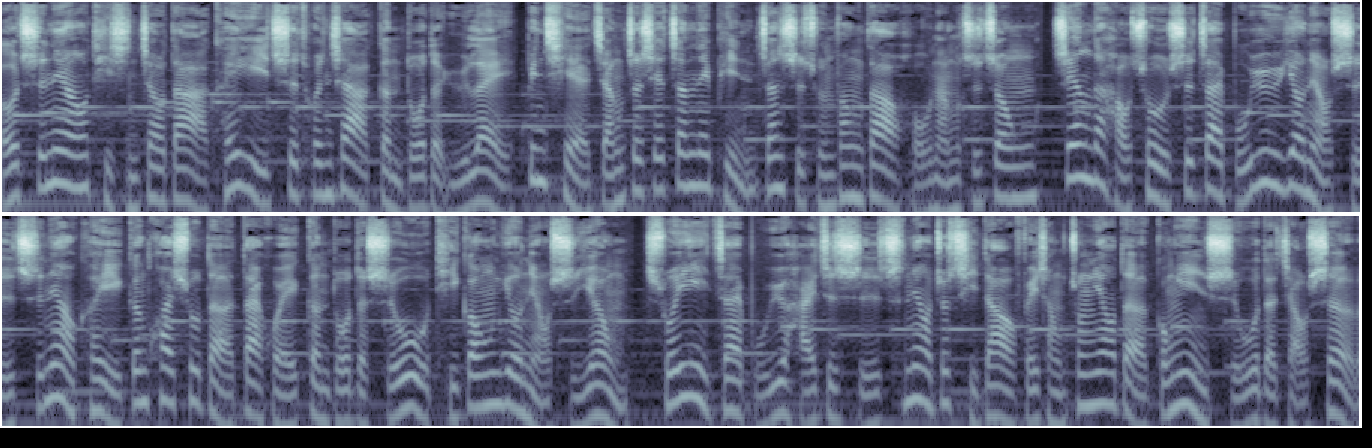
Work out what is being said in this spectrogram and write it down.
而雌鸟体型较大，可以一次吞下更多的鱼类，并且将这些战利品暂时存放到喉囊之中。这样的好处是在哺育幼鸟时，雌鸟可以更快速的带回更多的食物，提供幼鸟食用。所以在哺育孩子时，雌鸟就起到非常重要的供应食物的角色。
